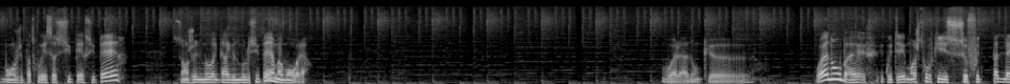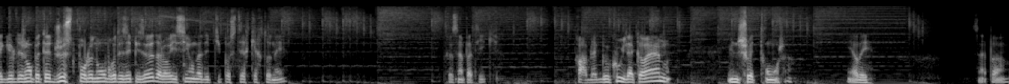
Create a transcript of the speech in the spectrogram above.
bon, j'ai pas trouvé ça super super. Sans jeu de mots avec Dragon Ball Super, mais bon voilà. Voilà donc. Euh, ouais non bah écoutez, moi je trouve qu'ils se foutent pas de la gueule des gens, peut-être juste pour le nombre des épisodes. Alors ici on a des petits posters cartonnés. Très sympathique. Ah Black Goku il a quand même une chouette tronche. Hein. Regardez. Sympa. Hein.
